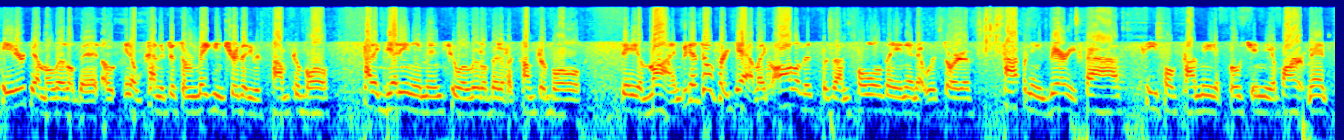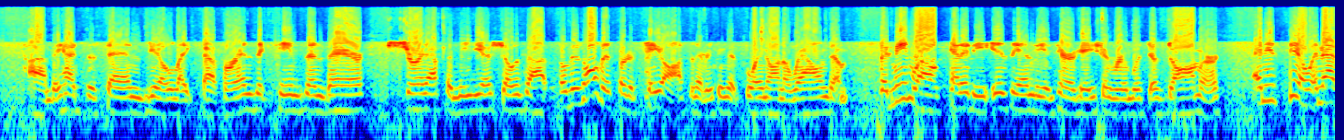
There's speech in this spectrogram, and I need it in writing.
catered to him a little bit, uh, you know, kind of just making sure that he was comfortable, kind of getting him into a little bit of a comfortable state of mind. Because don't forget, like all of this was unfolding, and it was sort of happening very fast. People coming, approaching the apartment. Um, they had to send, you know, like uh, forensic teams in there. Sure enough, the media shows up. So there's all this sort of chaos and everything that's going on around him. But meanwhile, Kennedy is in the interrogation room with just Dahmer, and he's, you know, in that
